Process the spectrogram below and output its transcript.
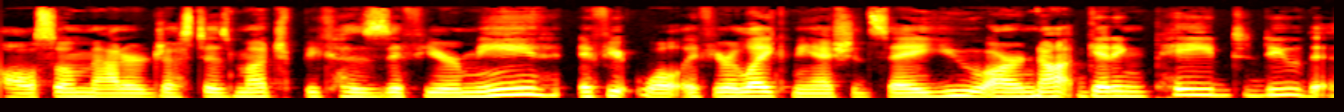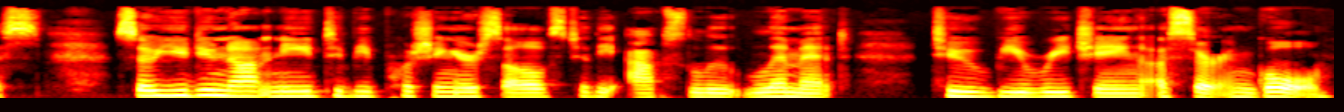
also matter just as much because if you're me, if you well, if you're like me, I should say, you are not getting paid to do this. So you do not need to be pushing yourselves to the absolute limit to be reaching a certain goal.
